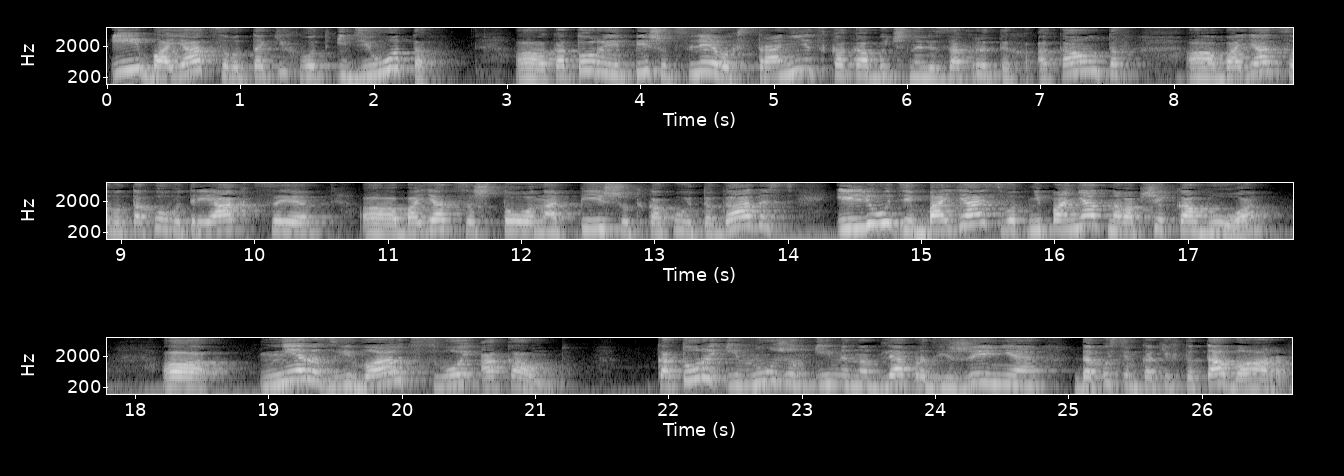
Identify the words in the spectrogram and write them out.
и боятся вот таких вот идиотов, которые пишут с левых страниц, как обычно, или с закрытых аккаунтов, боятся вот такой вот реакции, боятся, что напишут какую-то гадость, и люди, боясь вот непонятно вообще кого, а, не развивают свой аккаунт, который им нужен именно для продвижения, допустим, каких-то товаров,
